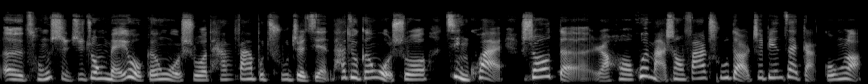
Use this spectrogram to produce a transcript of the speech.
呃从始至终没有跟我说他发不出这件，他就跟我说尽快稍等，然后会马上发出的，这边在赶工了，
